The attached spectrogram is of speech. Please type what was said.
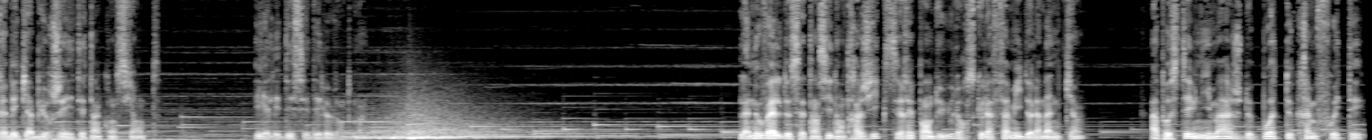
Rebecca Burger était inconsciente et elle est décédée le lendemain. La nouvelle de cet incident tragique s'est répandue lorsque la famille de la mannequin a posté une image de boîte de crème fouettée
